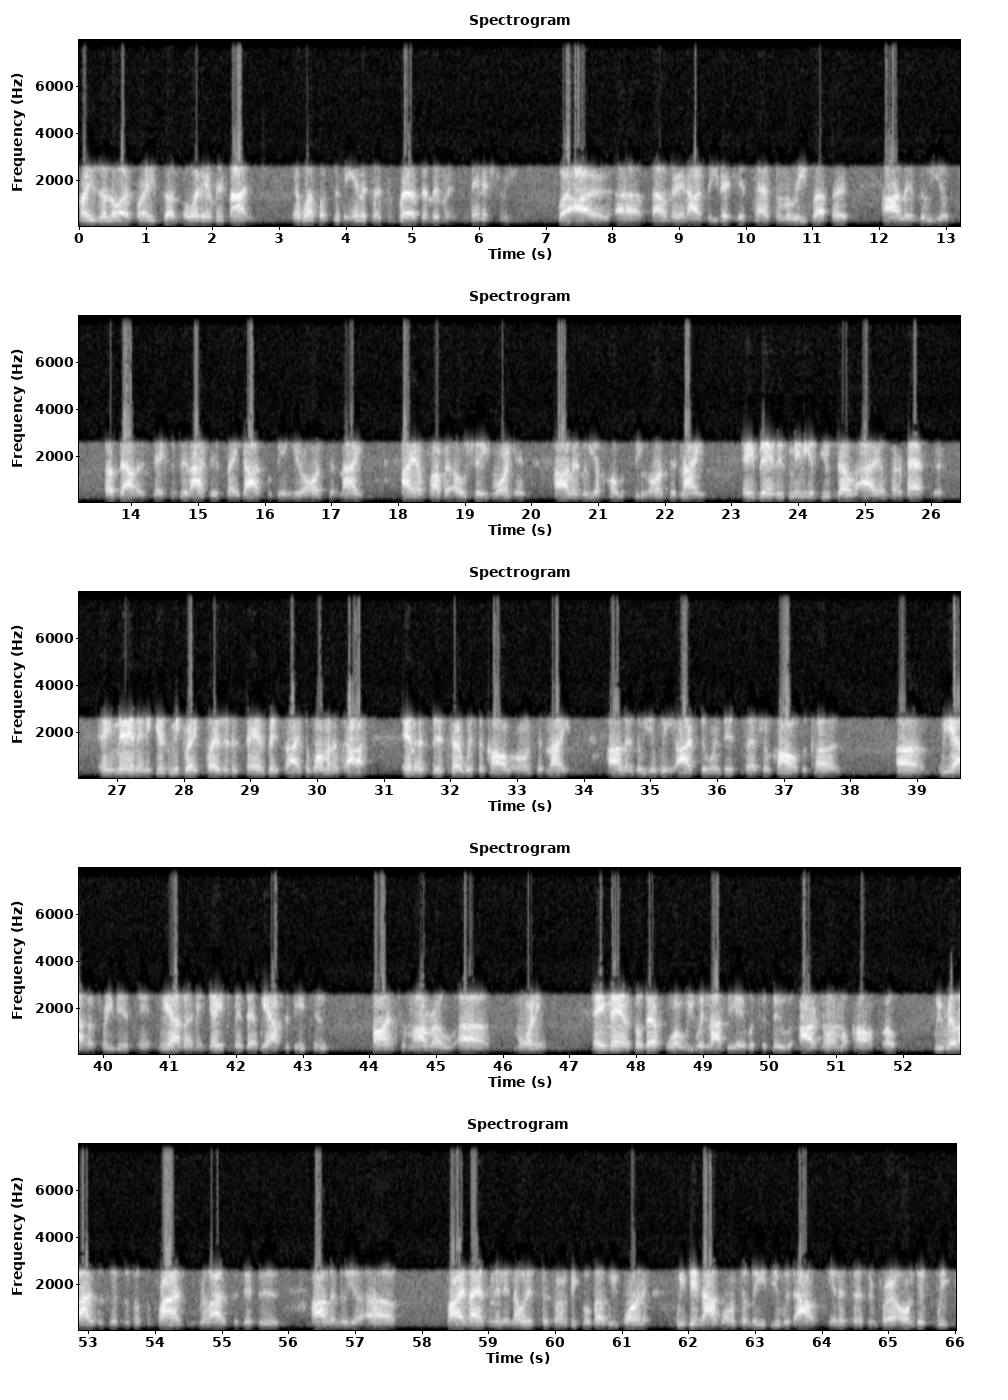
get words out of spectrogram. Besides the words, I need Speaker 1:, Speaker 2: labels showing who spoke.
Speaker 1: Praise the Lord. Praise the Lord, everybody. And welcome to the Intercession Prayer of Deliverance Ministry, where our uh, founder and our leader is Pastor Marie Butler. Hallelujah. Of Dallas, Texas. And I just thank God for being here on tonight. I am Prophet O'Shea Morgan. Hallelujah. Hosting on tonight. Amen. As many of you know, I am her pastor. Amen. And it gives me great pleasure to stand beside the woman of God and assist her with the call on tonight. Hallelujah. We are doing this special call because um, we have a previous, we have an engagement that we have to be to on tomorrow uh, morning. Amen. So therefore, we would not be able to do our normal call. So we realize that this is a surprise. We realize that this is hallelujah, uh, probably last minute notice for some people, but we wanted, we did not want to leave you without intercessory prayer on this week.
